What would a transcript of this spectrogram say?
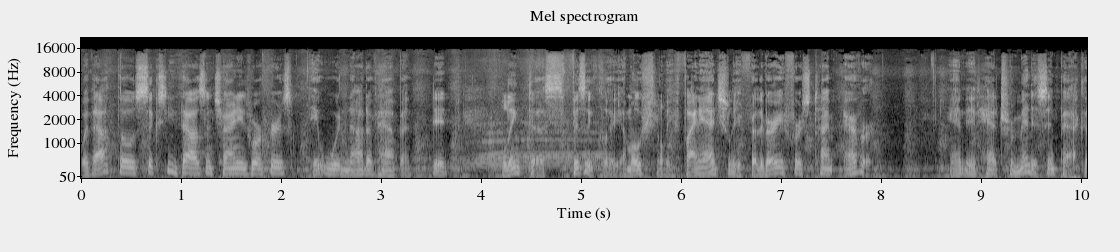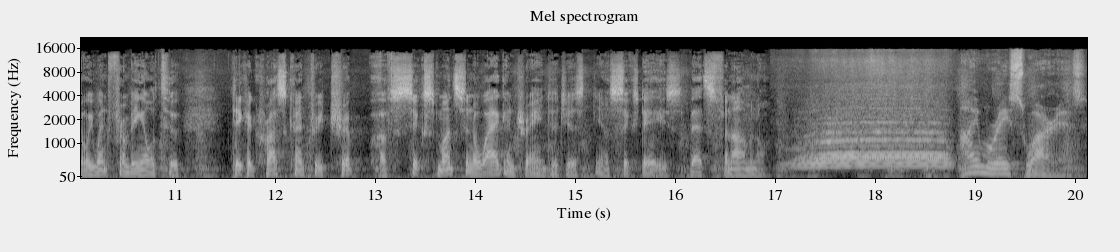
Without those 16,000 Chinese workers, it would not have happened. It linked us physically, emotionally, financially for the very first time ever. And it had tremendous impact. And we went from being able to take a cross country trip of six months in a wagon train to just, you know, six days. That's phenomenal. I'm Ray Suarez.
